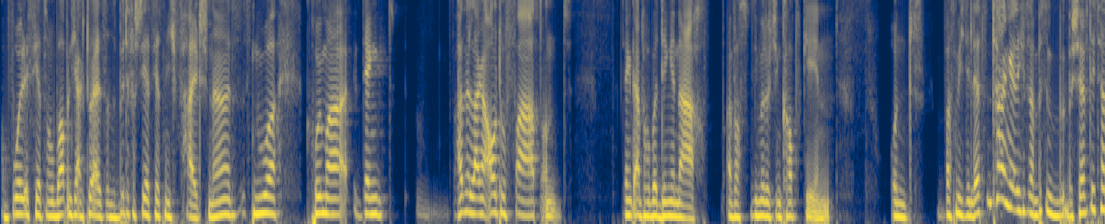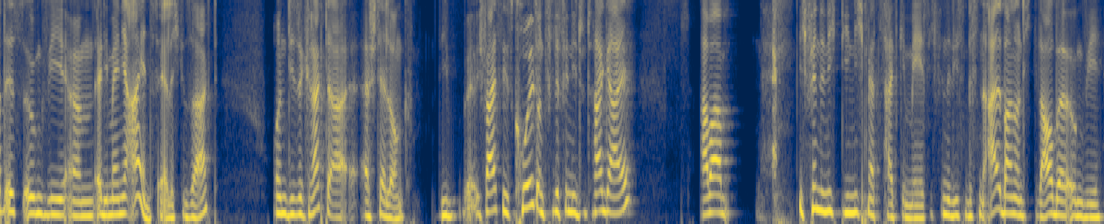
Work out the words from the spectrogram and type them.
obwohl es jetzt noch überhaupt nicht aktuell ist, also bitte versteht das jetzt nicht falsch. Ne? Das ist nur, Krömer denkt, hat eine lange Autofahrt und denkt einfach über Dinge nach, einfach so, die mir durch den Kopf gehen. Und was mich in den letzten Tagen ehrlich gesagt ein bisschen beschäftigt hat, ist irgendwie ähm, Elimania 1, ehrlich gesagt. Und diese Charaktererstellung. Die, ich weiß, die ist Kult und viele finden die total geil. Aber ich finde nicht, die nicht mehr zeitgemäß. Ich finde, die ist ein bisschen albern und ich glaube irgendwie,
